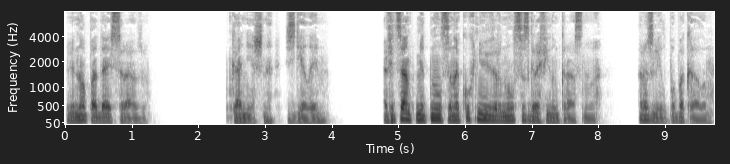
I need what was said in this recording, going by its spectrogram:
Вино подай сразу». «Конечно, сделаем». Официант метнулся на кухню и вернулся с графином красного. Разлил по бокалам.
